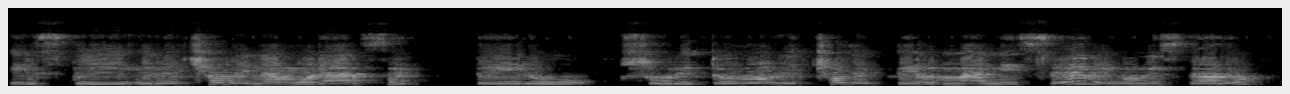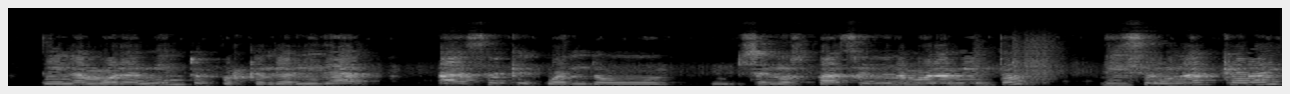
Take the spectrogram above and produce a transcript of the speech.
este, el hecho de enamorarse, pero sobre todo el hecho de permanecer en un estado de enamoramiento, porque en realidad pasa que cuando se nos pasa el enamoramiento, dice una, caray,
